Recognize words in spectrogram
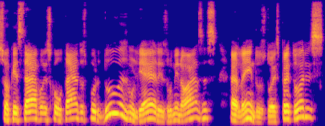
só que estavam escoltados por duas mulheres luminosas, além dos dois pretores,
